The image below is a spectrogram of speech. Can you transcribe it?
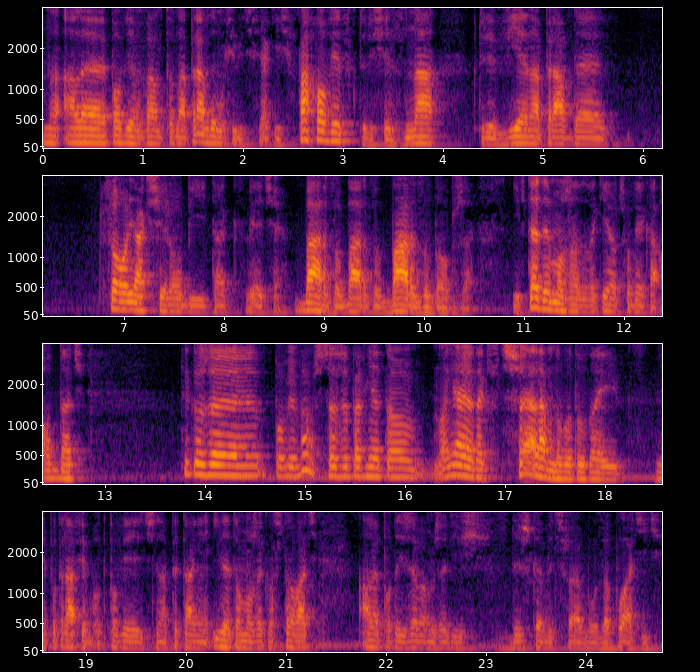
no ale powiem Wam, to naprawdę musi być jakiś fachowiec, który się zna, który wie naprawdę co, jak się robi, tak wiecie, bardzo, bardzo, bardzo dobrze. I wtedy można do takiego człowieka oddać. Tylko, że powiem Wam szczerze, pewnie to, no ja tak strzelam, no bo tutaj nie potrafię odpowiedzieć na pytanie, ile to może kosztować, ale podejrzewam, że dziś zdyszkę by trzeba było zapłacić,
